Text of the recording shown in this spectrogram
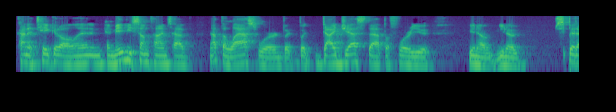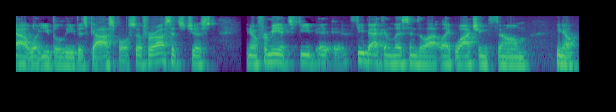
kind of take it all in and, and maybe sometimes have not the last word, but but digest that before you you know, you know, spit out what you believe is gospel. So for us, it's just, you know, for me, it's feed, feedback and listens a lot like watching film, you know,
